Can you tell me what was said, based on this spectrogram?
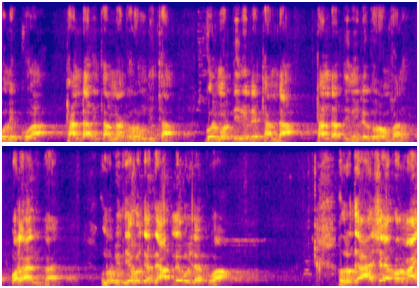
অনেক কুয়া, ঠান্ডা দিতাম না, গরম দিতাম গরমের দিন হইলে ঠান্ডা ঠান্ডার দিন হইলে গরম পানি। বলে আনি ভাই? নবী দিয়ে যাতে আপনি কইলা কুয়া। হজরতে আয়েশা ফরমাই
